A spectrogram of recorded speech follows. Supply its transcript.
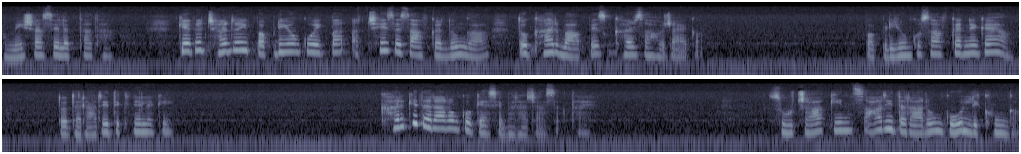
हमेशा से लगता था कि अगर झड़ रही पपड़ियों को एक बार अच्छे से साफ़ कर दूँगा तो घर वापस घर सा हो जाएगा। पपड़ियों को साफ़ करने गया तो दरारें दिखने लगी। घर की दरारों को कैसे भरा जा सकता है? सोचा कि इन सारी दरारों को लिखूँगा।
